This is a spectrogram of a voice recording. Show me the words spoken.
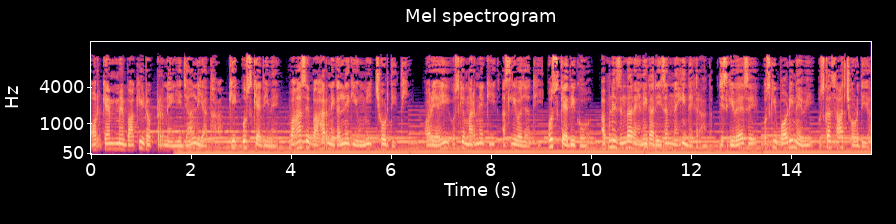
और कैंप में बाकी डॉक्टर ने ये जान लिया था कि उस कैदी ने वहाँ से बाहर निकलने की उम्मीद छोड़ दी थी और यही उसके मरने की असली वजह थी। उस कैदी को अपने ज़िंदा रहने का रीजन नहीं देख रहा था, जिसकी वजह से उसकी बॉडी ने भी उसका साथ छोड़ दिया।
